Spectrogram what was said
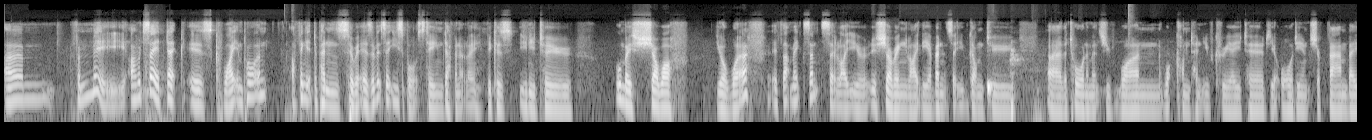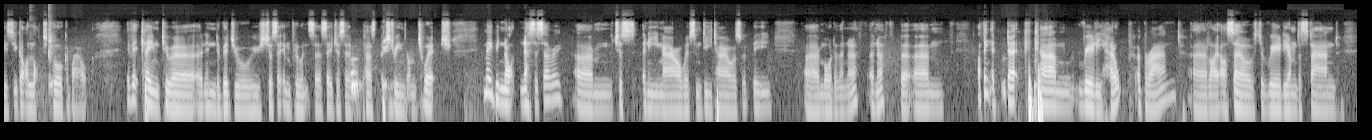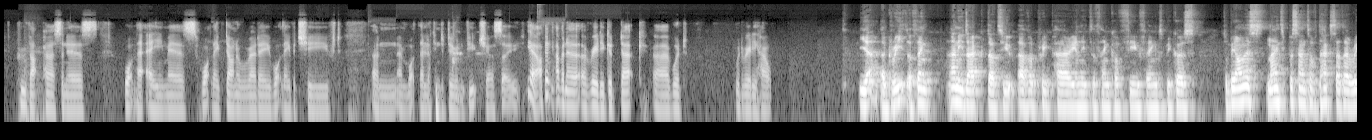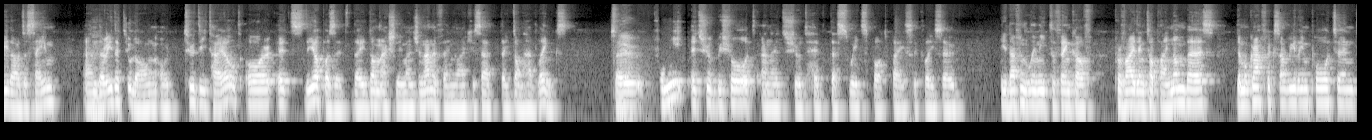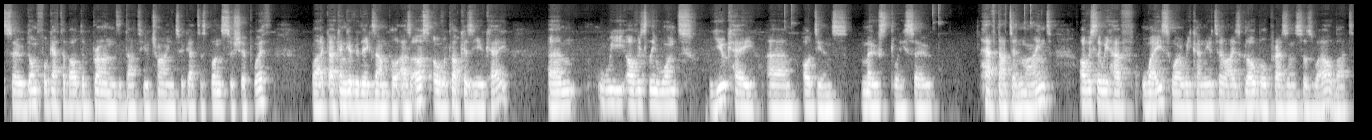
Um, for me, I would say a deck is quite important. I think it depends who it is. If it's an esports team, definitely, because you need to almost show off your worth, if that makes sense. So, like, you're, you're showing like the events that you've gone to, uh, the tournaments you've won, what content you've created, your audience, your fan base. You've got a lot to talk about. If it came to a, an individual who's just an influencer, say just a person that streams on Twitch, maybe not necessary. Um, just an email with some details would be uh, more than enough. Enough, but um, I think a deck can really help a brand uh, like ourselves to really understand who that person is, what their aim is, what they've done already, what they've achieved, and and what they're looking to do in the future. So yeah, I think having a, a really good deck uh, would would really help. Yeah, agreed. I think any deck that you ever prepare, you need to think of few things because, to be honest, 90% of decks that I read are the same and they're either too long or too detailed or it's the opposite. They don't actually mention anything. Like you said, they don't have links. So Yeah. For me, it should be short and it should hit the sweet spot basically. So you definitely need to think of providing top line numbers. Demographics are really important. So don't forget about the brand that you're trying to get a sponsorship with. Like I can give you the example as us, Overclockers UK. Um, we obviously want UK um, audience mostly. So have that in mind. Obviously, we have ways where we can utilize global presence as well, but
